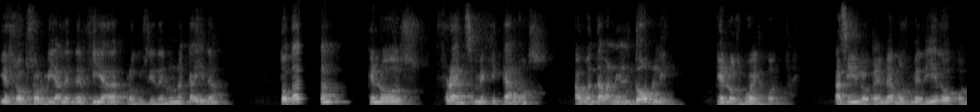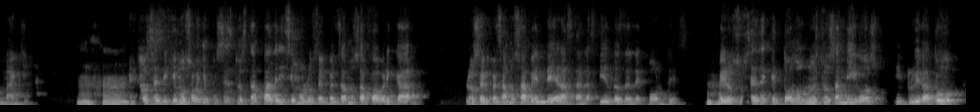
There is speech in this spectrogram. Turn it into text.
Y eso absorbía la energía producida en una caída. Total, que los Friends mexicanos aguantaban el doble que los Country. Así lo tenemos medido con máquina. Entonces dijimos, oye, pues esto está padrísimo, los empezamos a fabricar, los empezamos a vender hasta las tiendas de deportes, pero sucede que todos nuestros amigos, incluida tú,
